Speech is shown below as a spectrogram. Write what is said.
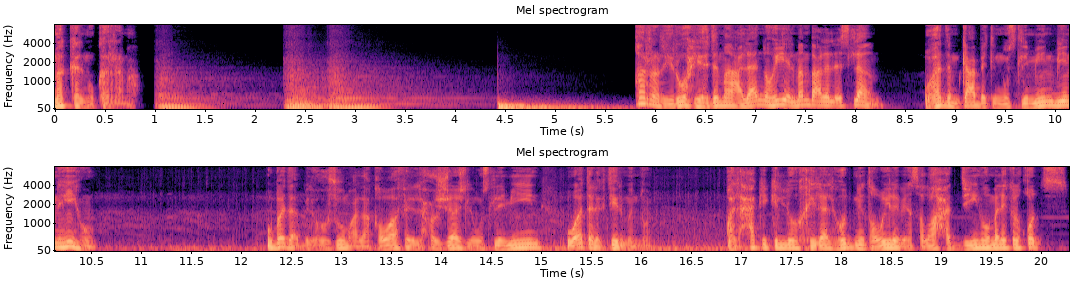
مكة المكرمة. قرر يروح يهدمها على أنه هي المنبع للإسلام وهدم كعبة المسلمين بينهيهم. وبدأ بالهجوم على قوافل الحجاج المسلمين وقتل كثير منهم. وهالحكي كله خلال هدنة طويلة بين صلاح الدين وملك القدس.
